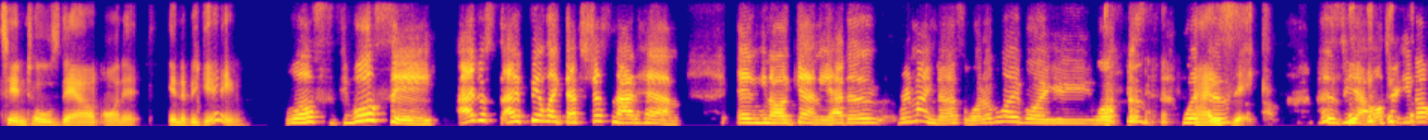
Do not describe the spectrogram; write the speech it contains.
10 toes down on it in the beginning. We'll, we'll see. I just, I feel like that's just not him. And you know, again, he had to remind us what a playboy he was with Isaac. His, his yeah, alter ego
